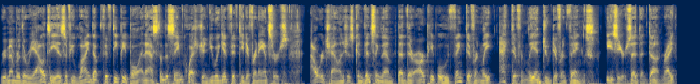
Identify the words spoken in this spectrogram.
Remember, the reality is if you lined up 50 people and asked them the same question, you would get 50 different answers. Our challenge is convincing them that there are people who think differently, act differently, and do different things. Easier said than done, right?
